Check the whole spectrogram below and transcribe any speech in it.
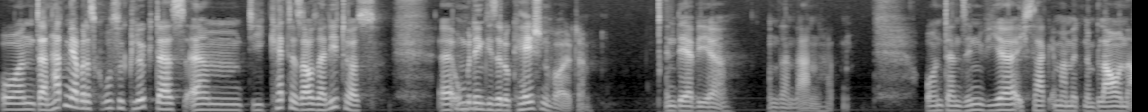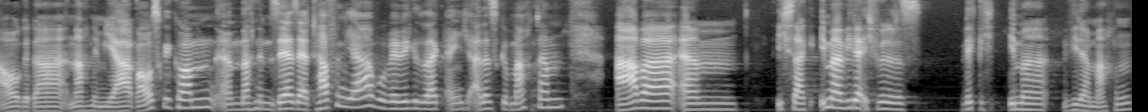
Und dann hatten wir aber das große Glück, dass ähm, die Kette Sausalitos äh, unbedingt diese Location wollte, in der wir unseren Laden hatten. Und dann sind wir, ich sag immer mit einem blauen Auge da nach einem Jahr rausgekommen, ähm, nach einem sehr, sehr toughen Jahr, wo wir, wie gesagt, eigentlich alles gemacht haben. Aber ähm, ich sag immer wieder, ich würde das wirklich immer wieder machen,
